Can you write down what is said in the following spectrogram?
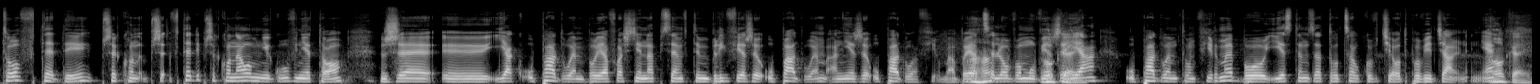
to wtedy, przekon prze wtedy przekonało mnie głównie to, że yy, jak upadłem, bo ja właśnie napisałem w tym briefie, że upadłem, a nie, że upadła firma, bo ja celowo mówię, okay. że ja upadłem tą firmę, bo jestem za to całkowicie odpowiedzialny, nie? Okay.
